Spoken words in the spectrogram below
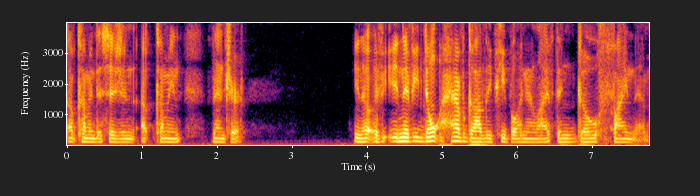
upcoming decision, upcoming venture? You know, if and if you don't have godly people in your life, then go find them.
